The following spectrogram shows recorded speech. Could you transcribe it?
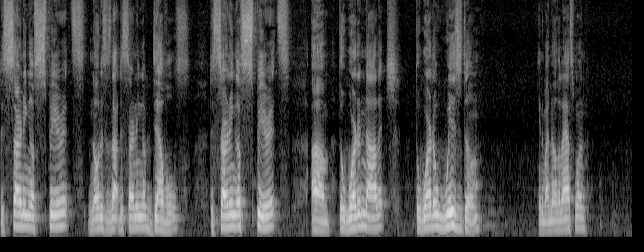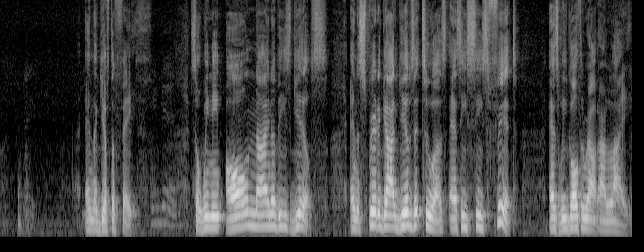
discerning of spirits. Notice it's not discerning of devils, discerning of spirits, um, the word of knowledge, the word of wisdom. Anybody know the last one? And the gift of faith. So we need all nine of these gifts. And the Spirit of God gives it to us as He sees fit as we go throughout our life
